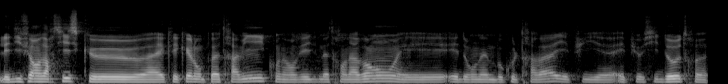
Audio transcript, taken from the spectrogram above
les différents artistes que, avec lesquels on peut être amis, qu'on a envie de mettre en avant et, dont on aime beaucoup le travail, et puis, euh, et puis aussi d'autres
